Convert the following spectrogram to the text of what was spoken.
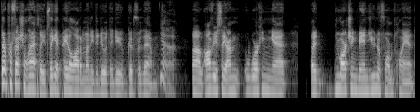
they're professional athletes. They get paid a lot of money to do what they do. Good for them. Yeah. Um, obviously, I'm working at a marching band uniform plant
